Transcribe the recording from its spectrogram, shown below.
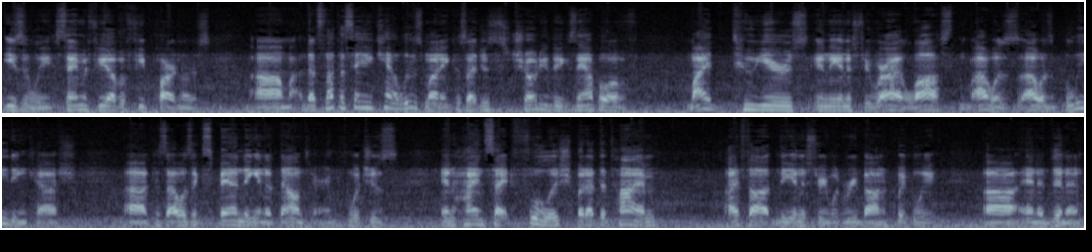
easily. Same if you have a few partners. Um, that's not to say you can't lose money because I just showed you the example of my two years in the industry where I lost. I was I was bleeding cash because uh, I was expanding in a downturn, which is in hindsight foolish, but at the time I thought the industry would rebound quickly, uh, and it didn't.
